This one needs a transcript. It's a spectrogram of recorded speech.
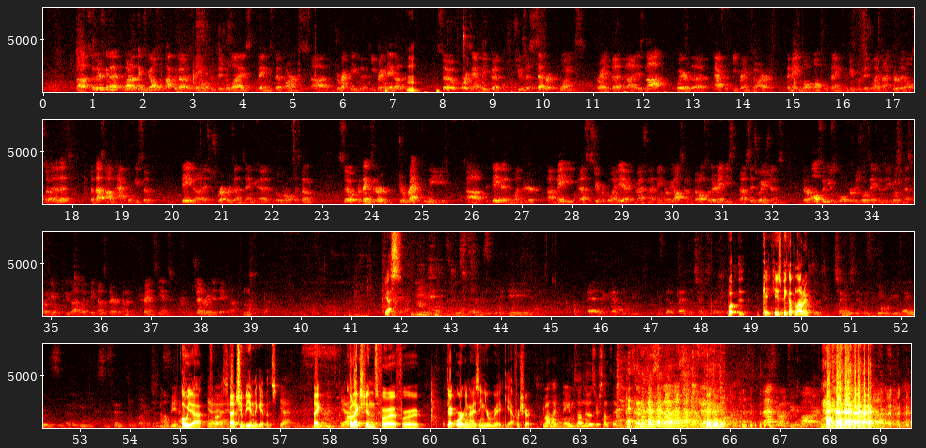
Uh, so there's gonna, one of the things we also talked about is being able to visualize things that aren't uh, directly the keyframe data. So, for example, you could choose a separate point, right, that uh, is not where the actual keyframes are, that may involve multiple things and be able to visualize that curve and also edit it. But that's not an actual piece of data, it's just representing an overall system. So for things that are directly uh, data in Blender, uh, maybe that's a super cool idea. I can imagine that being really awesome. But also there may be uh, situations that are also useful for visualizations that you wouldn't necessarily be able to do that with because they're kind of transient generated data. Yes. What? uh, Can, can you speak up louder? Oh, yeah. Oh yeah, of Yeah, course. yeah, yeah. That should be in the givens. Yeah. Like Yeah. collections for for like organizing your rig. Yeah, for sure. You want like names on those or something? Instead of just dots? Yeah. That's going too far.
